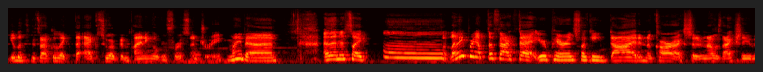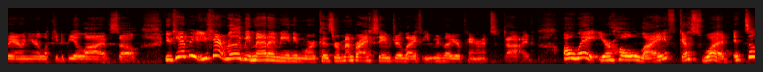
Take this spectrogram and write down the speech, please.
you look exactly like the ex who I've been pining over for a century. My bad. And then it's like, mm, let me bring up the fact that your parents fucking died in a car accident and I was actually there and you're lucky to be alive. So you can't be you can't really be mad at me anymore because remember I saved your life even though your parents died. Oh wait, your whole life? Guess what? It's a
